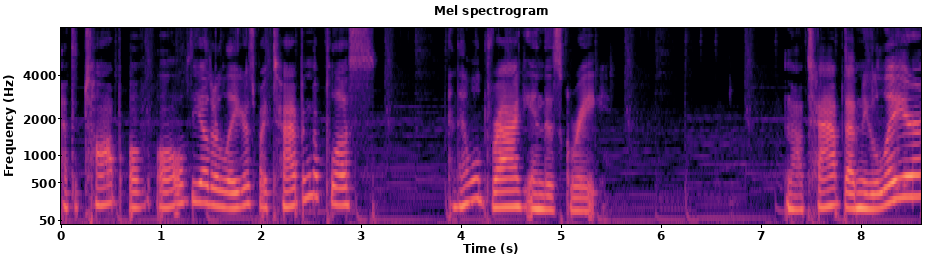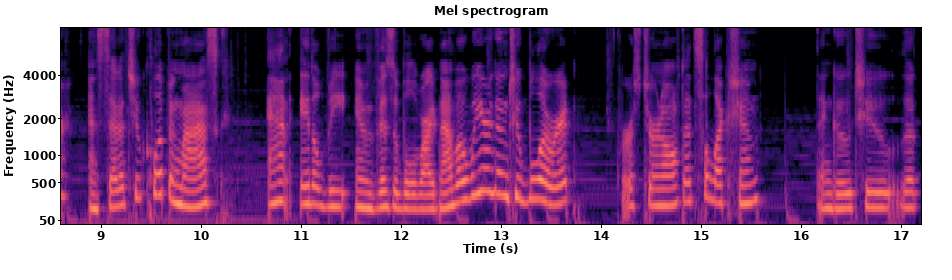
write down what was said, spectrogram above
at the top of all of the other layers by tapping the plus, and then we'll drag in this gray. Now tap that new layer and set it to clipping mask and it'll be invisible right now, but we are going to blur it. First turn off that selection, then go to the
